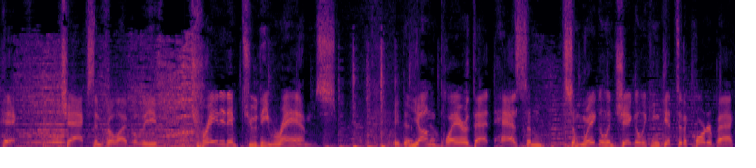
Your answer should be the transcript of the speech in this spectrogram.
pick, Jacksonville, I believe, traded him to the Rams. He did. Young Yeah. player that has some some wiggle and jiggle and can get to the quarterback.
